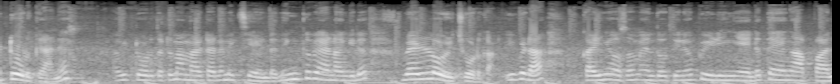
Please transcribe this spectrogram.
ഇട്ട് കൊടുക്കുകയാണ്. ഇട്ട് കൊടുത്തിട്ട് നന്നായിട്ട് തന്നെ മിക്സ് ചെയ്യേണ്ടത് നിങ്ങൾക്ക് വേണമെങ്കിൽ വെള്ളം ഒഴിച്ചു കൊടുക്കാം. ഇവിടെ കഴിഞ്ഞ ദിവസം എന്തോത്തിനോ പിഴിഞ്ഞതിന്റെ തേങ്ങാപ്പാൽ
